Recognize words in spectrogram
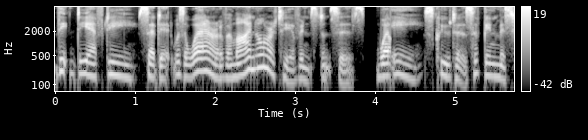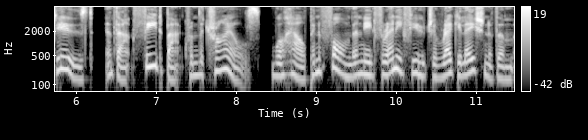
The DfT said it was aware of a minority of instances where e-scooters have been misused and that feedback from the trials will help inform the need for any future regulation of them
